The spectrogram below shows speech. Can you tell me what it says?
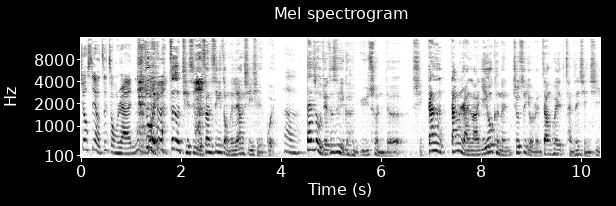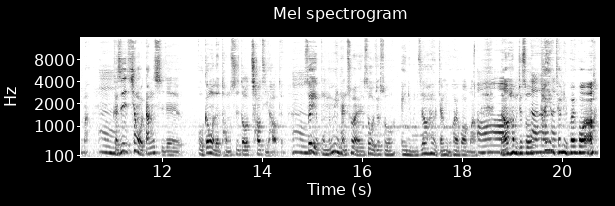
就是有这种人，对，这个其实也算是一种能量吸血鬼。嗯，但是我觉得这是一个很愚蠢的行，但是当然啦，也有可能就是有人这样会产生嫌隙嘛。嗯，可是像我当时的。我跟我的同事都超级好的，嗯，所以我们面谈出来的时候，我就说，哎，你们知道他有讲你坏话吗？哦，然后他们就说 他有讲你坏话啊。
